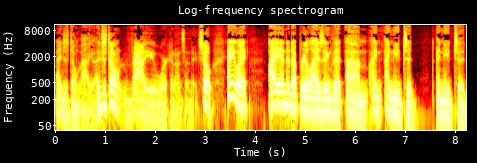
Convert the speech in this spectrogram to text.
I just don't value. I just don't value working on Sunday. So anyway, I ended up realizing that um, I, I need to I need to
